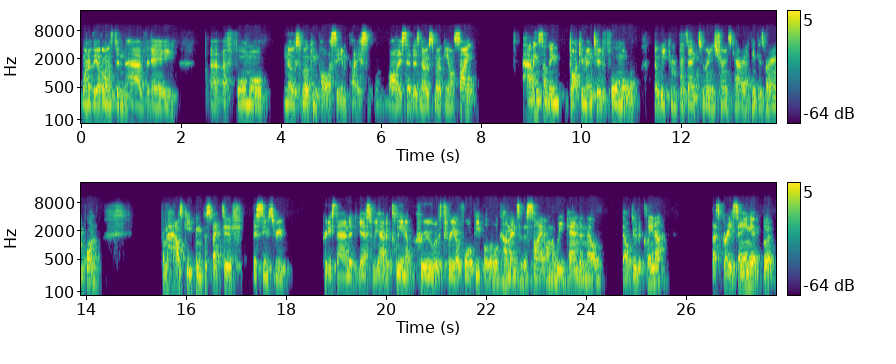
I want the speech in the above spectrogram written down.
one of the other ones, didn't have a a formal no smoking policy in place. While they said there's no smoking on site, having something documented, formal that we can present to an insurance carrier, I think, is very important. From a housekeeping perspective, this seems to be pretty standard. Yes, we have a cleanup crew of three or four people that will come into the site on the weekend and they'll they'll do the cleanup. That's great saying it, but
